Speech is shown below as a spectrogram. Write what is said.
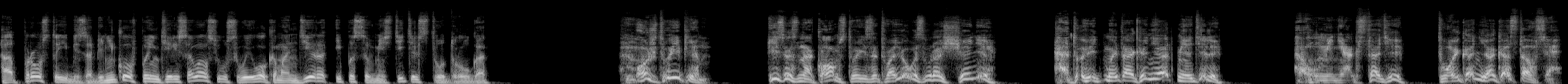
а просто и без обиняков поинтересовался у своего командира и по совместительству друга. «Может, выпьем? И за знакомство, и за твое возвращение? А то ведь мы так и не отметили. А у меня, кстати, твой коньяк остался».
